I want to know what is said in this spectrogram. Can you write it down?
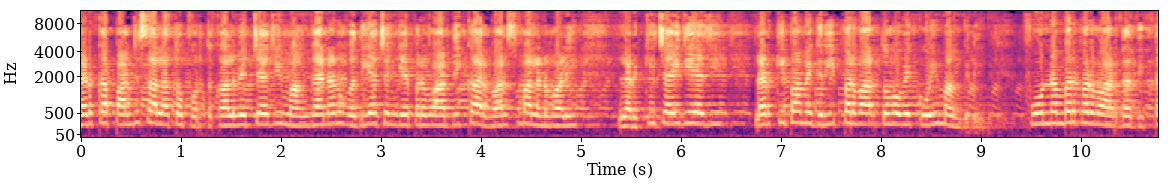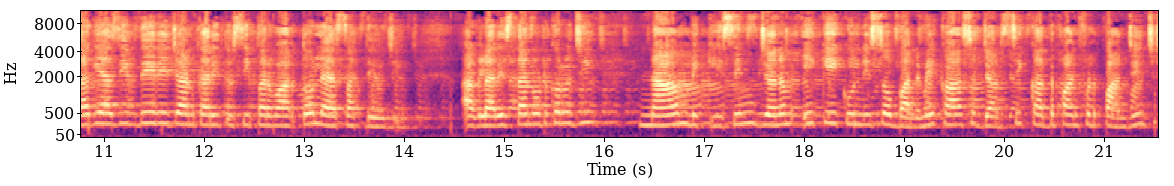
ਲੜਕਾ 5 ਸਾਲਾਂ ਤੋਂ ਪੁਰਤਗਾਲ ਵਿੱਚ ਹੈ ਜੀ। ਮੰਗ ਹੈ ਇਹਨਾਂ ਨੂੰ ਵਧੀਆ ਚੰਗੇ ਪਰਿਵਾਰ ਦੀ ਘਰ-ਬਾਰ ਸੰਭਾਲਣ ਵਾਲੀ ਲੜਕੀ ਚਾਹੀਦੀ ਹੈ ਜੀ। ਲੜਕੀ ਭਾਵੇਂ ਗਰੀਬ ਪਰਿਵਾਰ ਤੋਂ ਹੋਵੇ, ਕੋਈ ਮੰਗ ਨਹੀਂ। ਫੋਨ ਨੰਬਰ ਪਰਿਵਾਰ ਦਾ ਦਿੱਤਾ ਗਿਆ ਜੀ। ਵਧੇਰੇ ਜਾਣਕਾਰੀ ਤੁਸੀਂ ਪਰਿਵਾਰ ਤੋਂ ਲੈ ਸਕਦੇ ਹੋ ਜੀ। ਅਗਲਾ ਰਿਸ਼ਤਾ ਨੋਟ ਕਰੋ ਜੀ। ਨਾਮ ਵਿੱਕੀ ਸਿੰਘ, ਜਨਮ 1/1/1992 ਕਾਸਟ ਜਰਸੀ ਕੱਦ 5 ਫੁੱਟ 5 ਇੰਚ,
